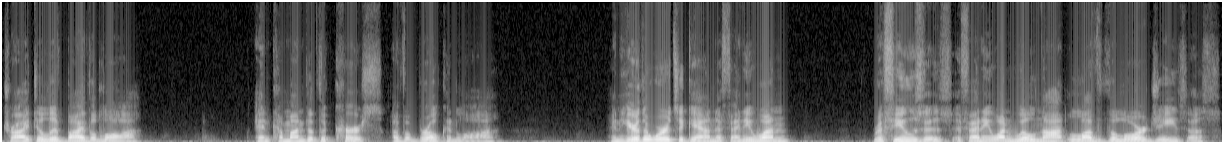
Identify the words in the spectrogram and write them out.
Try to live by the law and come under the curse of a broken law. And hear the words again if anyone refuses, if anyone will not love the Lord Jesus,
